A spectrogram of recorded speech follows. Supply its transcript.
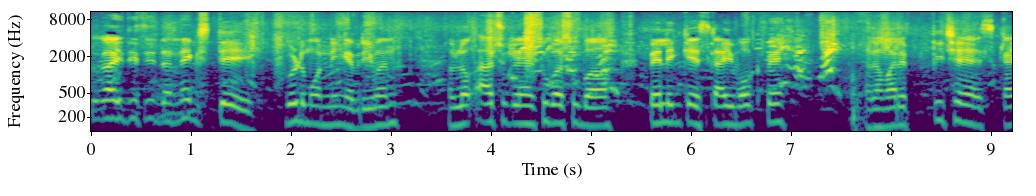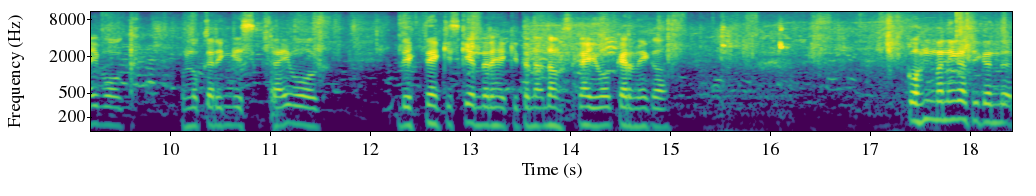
So guys, this is the next day. Good morning everyone. हम लोग आ चुके हैं सुबह सुबह पेलिंग के स्काई वॉक पे। और हमारे पीछे है स्काई वॉक हम लोग करेंगे स्काई वॉक देखते हैं किसके अंदर है कितना दम स्काई वॉक करने का। कौन बनेगा सिकंदर?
